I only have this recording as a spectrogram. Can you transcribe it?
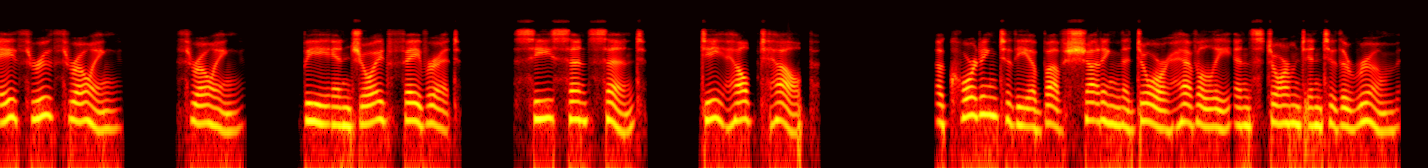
A through throwing, throwing, B enjoyed favorite, C sent sent, D helped help. According to the above shutting the door heavily and stormed into the room,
